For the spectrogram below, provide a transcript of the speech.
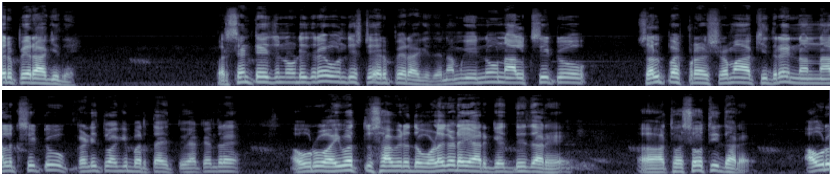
ಏರುಪೇರಾಗಿದೆ ಪರ್ಸೆಂಟೇಜ್ ನೋಡಿದರೆ ಒಂದಿಷ್ಟು ಏರುಪೇರಾಗಿದೆ ನಮಗೆ ಇನ್ನೂ ನಾಲ್ಕು ಸೀಟು ಸ್ವಲ್ಪ ಪ್ರ, ಶ್ರಮ ಹಾಕಿದರೆ ನಾನು ನಾಲ್ಕು ಸೀಟು ಖಂಡಿತವಾಗಿ ಬರ್ತಾಯಿತ್ತು ಯಾಕೆಂದರೆ ಅವರು ಐವತ್ತು ಸಾವಿರದ ಒಳಗಡೆ ಯಾರು ಗೆದ್ದಿದ್ದಾರೆ ಅಥವಾ ಸೋತಿದ್ದಾರೆ, ಅವರು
